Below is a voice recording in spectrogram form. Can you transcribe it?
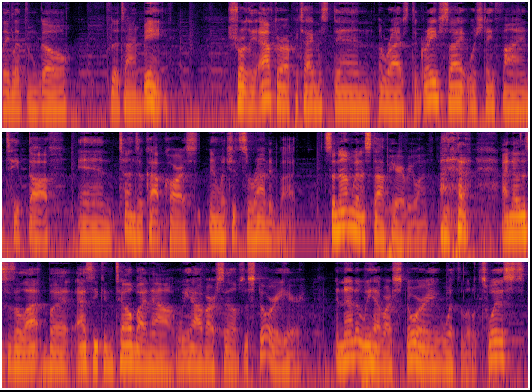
they let them go for the time being. Shortly after, our protagonist then arrives at the gravesite, which they find taped off and tons of cop cars in which it's surrounded by. So now I'm going to stop here, everyone. I know this is a lot, but as you can tell by now, we have ourselves a story here. And now that we have our story with a little twist,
